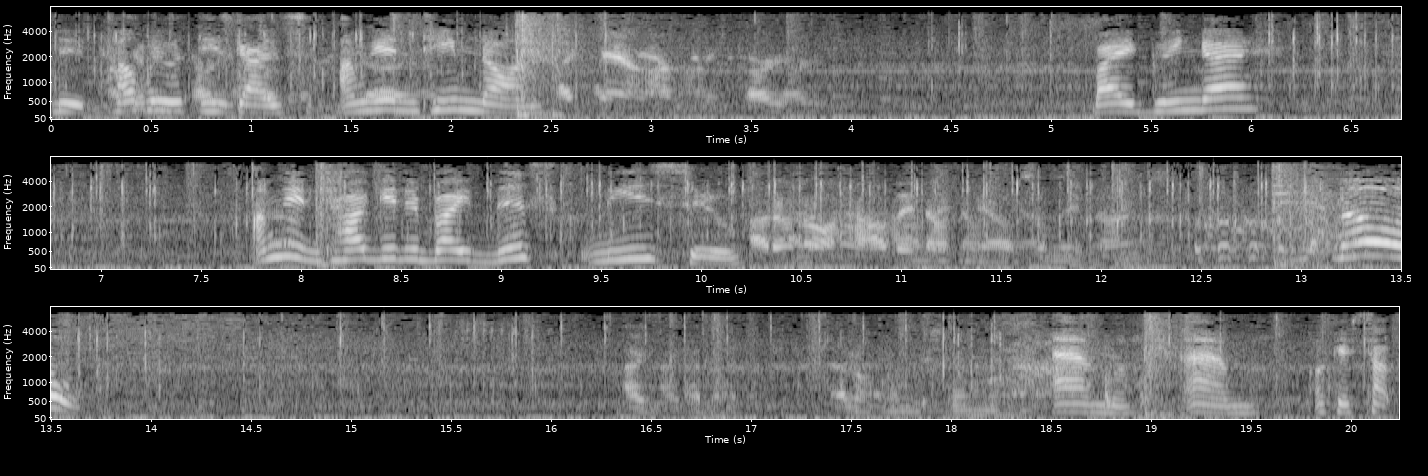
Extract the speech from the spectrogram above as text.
Dude, help me with these guys. I'm getting teamed on I can't, I'm getting targeted. by a green guy. I'm getting targeted by this, these two. I don't know how they knocked me out so many times. No! I, I don't, I don't understand. M M. Okay, stop.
